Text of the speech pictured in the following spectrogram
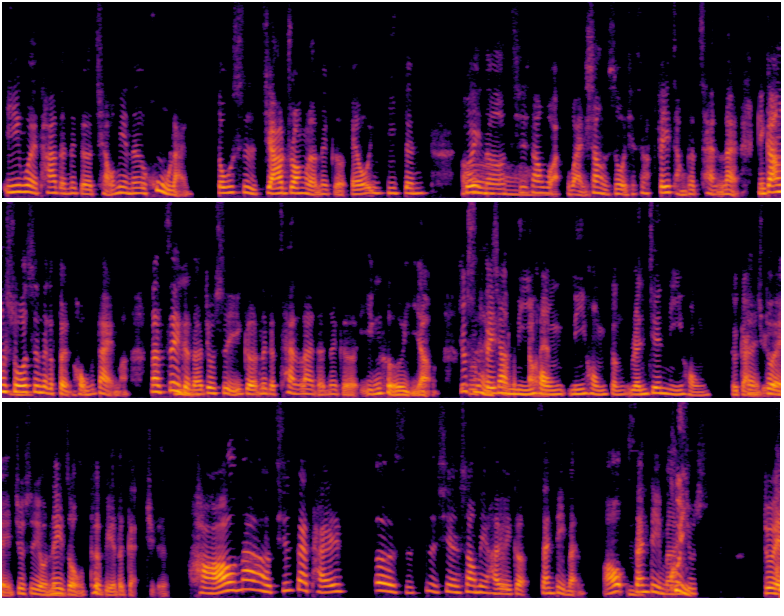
因为它的那个桥面那个护栏都是加装了那个 LED 灯。所以呢，其实它晚晚上的时候其实非常的灿烂。你刚刚说是那个粉红带嘛？嗯、那这个呢，就是一个那个灿烂的那个银河一样，嗯、就是很像霓虹霓虹灯，人间霓虹的感觉。对，就是有那种特别的感觉。嗯、好，那其实，在台二十四线上面还有一个三地门。好，三地门就是、嗯、对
